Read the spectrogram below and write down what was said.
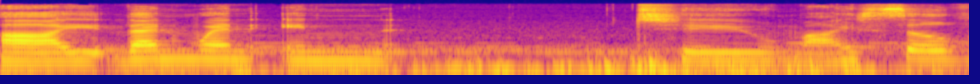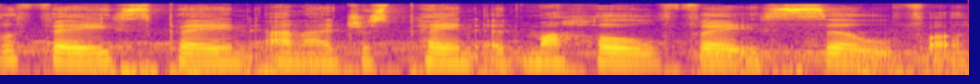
I then went in to my silver face paint and I just painted my whole face silver.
